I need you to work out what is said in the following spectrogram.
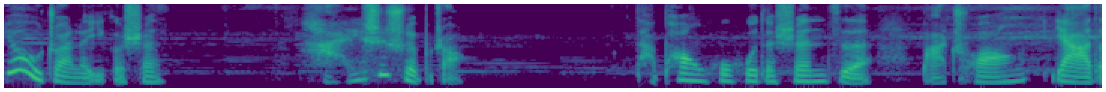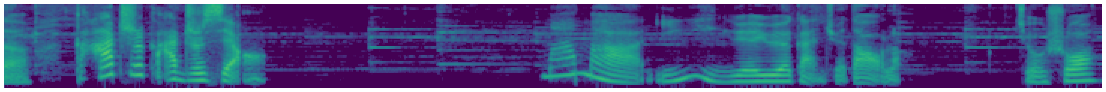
又转了一个身，还是睡不着。他胖乎乎的身子把床压得嘎吱嘎吱响。妈妈隐隐约约感觉到了，就说：“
